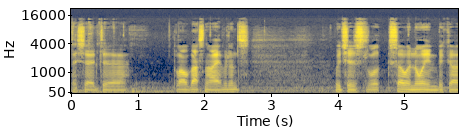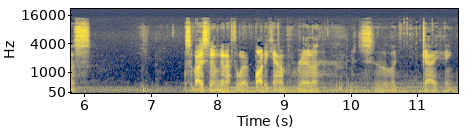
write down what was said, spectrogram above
they said, uh, well, that's not evidence, which is look, so annoying because. So basically, I'm going to have to wear a body cam, really, which is another gay thing.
